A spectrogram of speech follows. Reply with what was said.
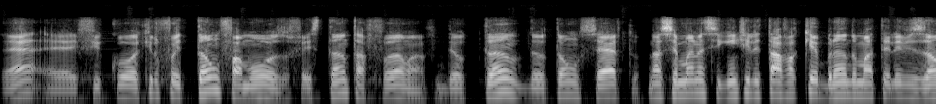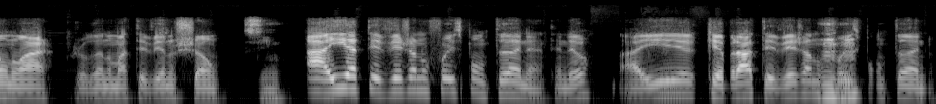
Né? É, ficou, aquilo foi tão famoso, fez tanta fama, deu tão, deu tão certo. Na semana seguinte ele estava quebrando uma televisão no ar, jogando uma TV no chão. Sim. Aí a TV já não foi espontânea, entendeu? Aí Sim. quebrar a TV já não uhum. foi espontâneo.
